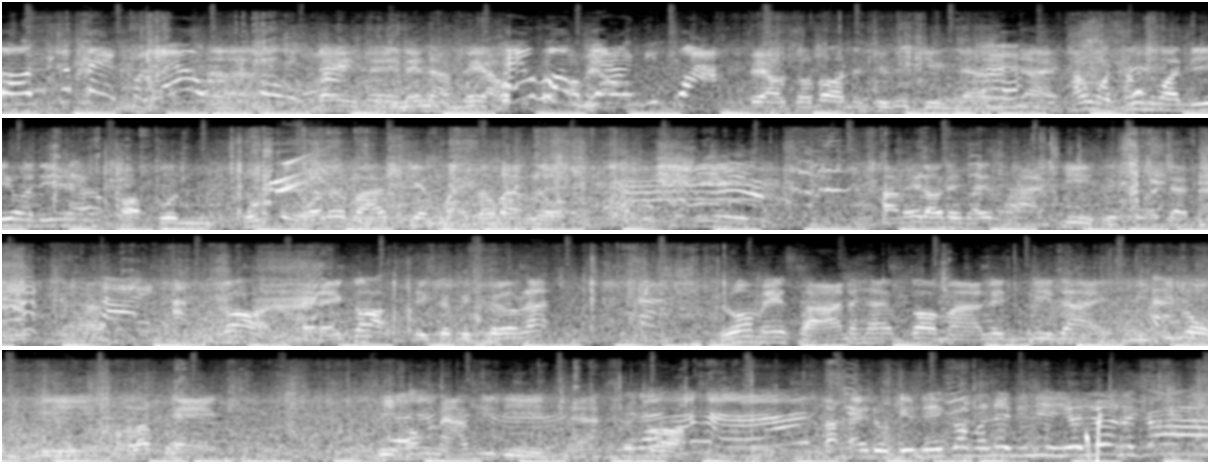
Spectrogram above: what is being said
ร้อนก็แตกหมดแล้วอ่าไม่ไม่แนะนำให้เอา ใช้ห่วงยางดีกว่า ไปเอาตัวรอดในชีวิตจริงนะเออไม่ได้ทั้งหมดทั้งวันนี้วันนี้นะครับขอบคุณทุกเสือและบาสเชียงใหม่มากๆเลยที่ ทำให้เราได้ใช้สถานที่สวยๆแบบนี้นะครับใช่ค่ะก็ไหนๆก็เด็กจะปิดเทอมแล้วค่ะ หรือว่าเมษานะครับก็มาเล่นที่นี่ได้มีที่ร่มมีห้องรับแขกมีห้องน้ำที่ดีนะเดี๋แล้ยววก็ร้านอาหารถ้าใครดูคลิปนี้ก็มาเล่นที่นี่เยอะๆนะครับ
